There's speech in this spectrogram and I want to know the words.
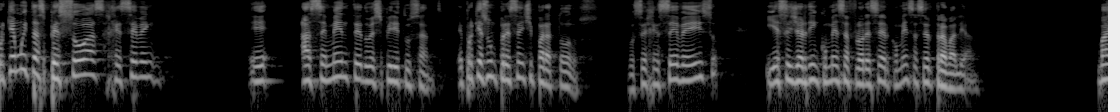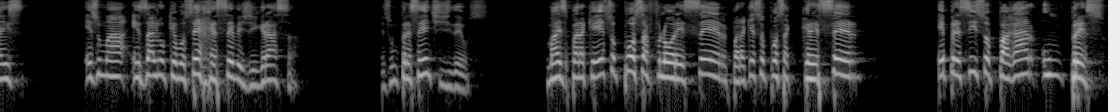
Porque muitas pessoas recebem eh, a semente do Espírito Santo? É porque é um presente para todos. Você recebe isso e esse jardim começa a florescer, começa a ser trabalhado. Mas é, uma, é algo que você recebe de graça. É um presente de Deus. Mas para que isso possa florescer, para que isso possa crescer, é preciso pagar um preço.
